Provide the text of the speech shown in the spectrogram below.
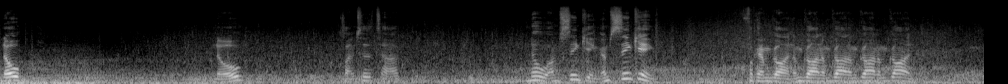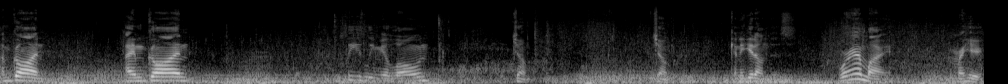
No. No. Climb to the top. No, I'm sinking. I'm sinking. Fuck, I'm gone. I'm gone. I'm gone. I'm gone. I'm gone. I'm gone. I'm gone. Please leave me alone. Jump. Jump. Can I get on this? Where am I? I'm right here.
